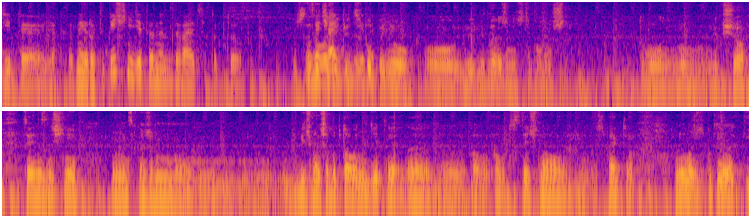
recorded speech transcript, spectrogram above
діти, як нейротипічні діти вони називаються, тобто Все звичайні залежить від ступеню о, від- від вираженості порушень. Тому, ну, якщо це є незначні, скажімо, більш-менш адаптовані діти е, е, ау- аутистичного спектру, вони можуть спокійно і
